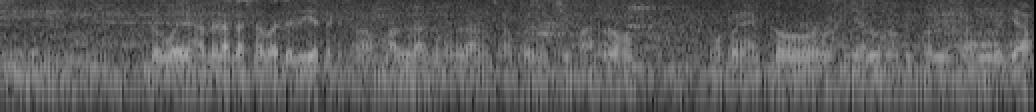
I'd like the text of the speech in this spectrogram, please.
y lo voy dejando en la casa varios días hasta que se van madurando, madurando, se van poniendo un chin más rojo. Como por ejemplo, voy a enseñar uno que está bien maduro ya.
